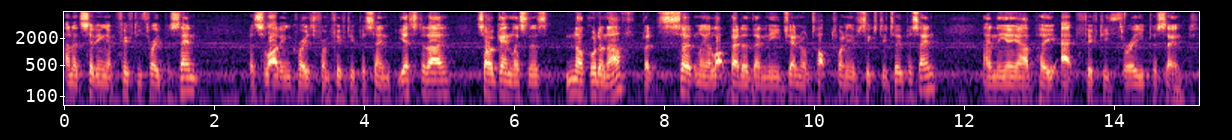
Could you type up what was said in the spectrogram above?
and it's sitting at 53%, a slight increase from 50% yesterday. So, again, listeners, not good enough, but certainly a lot better than the general top 20 of 62% and the ERP at 53%.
